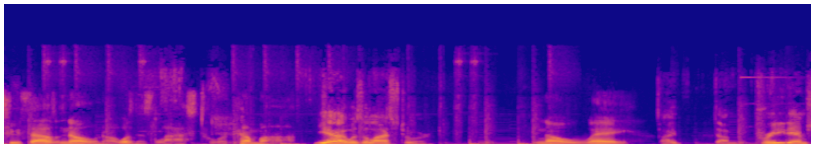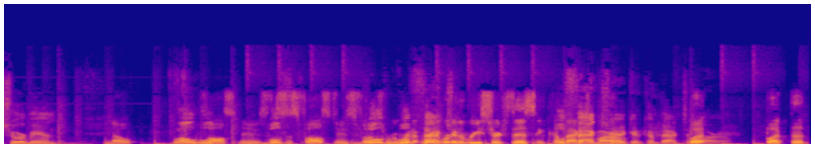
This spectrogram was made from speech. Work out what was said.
2000. No, no, it wasn't his last tour. Come on, Yeah, it was the last tour. no way. I I'm pretty damn sure, man. Nope, Well, we'll false news. we'll- this is false news, folks. we'll- we're, we're, gonna- we're, we're gonna research this and come we'll back fact tomorrow. check and come back But- tomorrow. But the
